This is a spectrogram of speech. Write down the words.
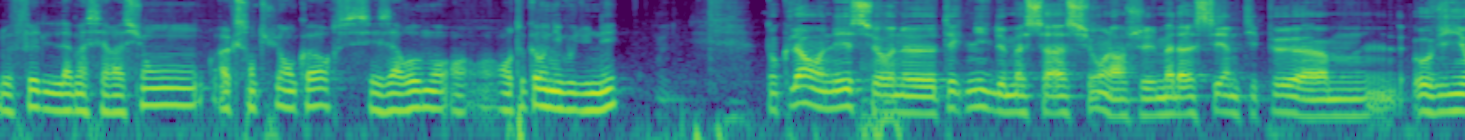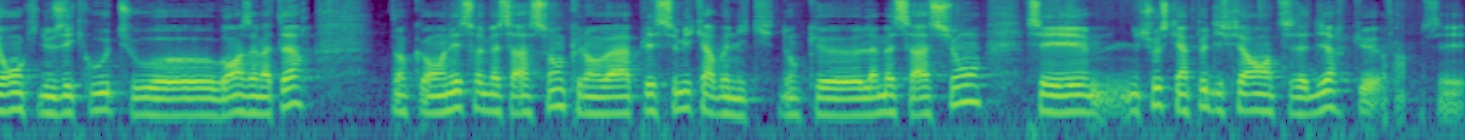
le fait de la macération accentue encore ces arômes, en, tout cas au niveau du nez. Donc là, on est sur une technique de macération. Alors, je vais m'adresser un petit peu euh, aux vignerons qui nous écoutent ou aux grands amateurs. Donc, on est sur une macération que l'on va appeler semi-carbonique. Donc, euh, la macération, c'est une chose qui est un peu différente. C'est-à-dire que, c'est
